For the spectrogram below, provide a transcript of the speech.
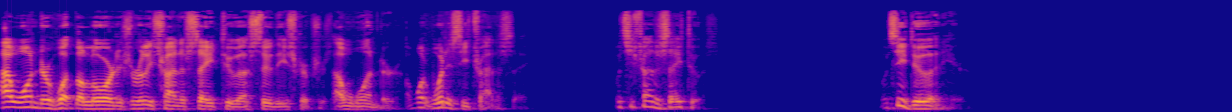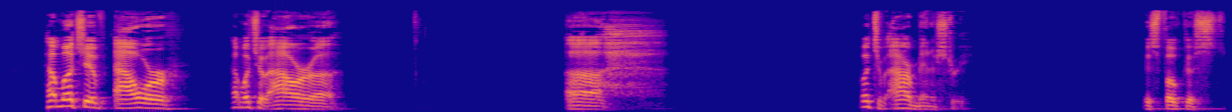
I wonder what the Lord is really trying to say to us through these scriptures. I wonder, what, what is he trying to say? What's he trying to say to us? What's he doing here? How much of our how much of our uh, uh, how much of our ministry is focused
